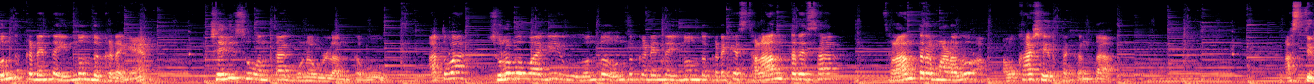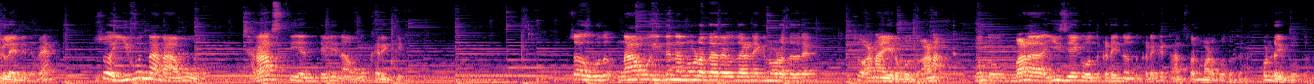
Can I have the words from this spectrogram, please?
ಒಂದು ಕಡೆಯಿಂದ ಇನ್ನೊಂದು ಕಡೆಗೆ ಚಲಿಸುವಂತ ಗುಣವುಳ್ಳಂಥವು ಅಥವಾ ಸುಲಭವಾಗಿ ಒಂದು ಒಂದು ಕಡೆಯಿಂದ ಇನ್ನೊಂದು ಕಡೆಗೆ ಸ್ಥಳಾಂತರಿಸ, ಸ್ಥಳಾಂತರ ಮಾಡಲು ಅವಕಾಶ ಇರತಕ್ಕಂಥ ಆಸ್ತಿಗಳೇನಿದಾವೆ? ಸೊ ಇವನ್ನ ನಾವು ಚರಾಸ್ತಿ ಅಂತೇಳಿ ನಾವು ಕರಿತೀವಿ. ಸೊ ನಾವು ಇದನ್ನ ನೋಡೋದಾದ್ರೆ, ಉದಾಹರಣೆಗೆ ನೋಡೋದಾದ್ರೆ ಸೊ ಹಣ ಇರ್ಬೋದು. ಹಣ, ಒಂದು ಬಹಳ ಈಸಿಯಾಗಿ ಒಂದು ಕಡೆಯಿಂದ ಒಂದು ಕಡೆಗೆ ಟ್ರಾನ್ಸ್ಫರ್ ಮಾಡ್ಬೋದು ಅದನ್ನ, ಕೊಂಡೊಯ್ಬೋದು ಅದನ್ನ.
